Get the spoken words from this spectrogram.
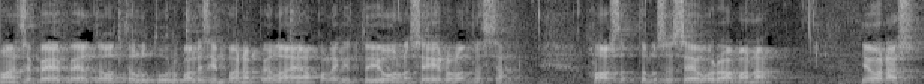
Manse PPltä ottelu turvallisimpana pelaajana palkittu Joona Seirola tässä haastattelussa seuraavana. Joonas,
